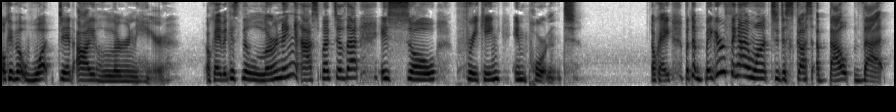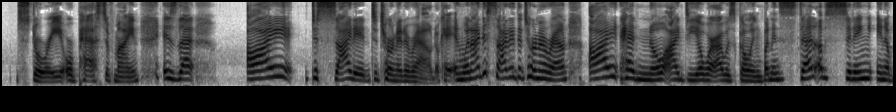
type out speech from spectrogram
okay, but what did I learn here? Okay, because the learning aspect of that is so freaking important. Okay, but the bigger thing I want to discuss about that story or past of mine is that I decided to turn it around. Okay. And when I decided to turn it around, I had no idea where I was going. But instead of sitting in a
